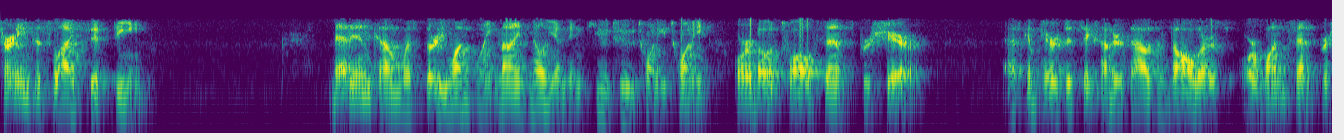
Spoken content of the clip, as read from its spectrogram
Turning to slide 15. Net income was 31.9 million in Q2 2020, or about $0.12 per share, as compared to $600,000 or $0.01 per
